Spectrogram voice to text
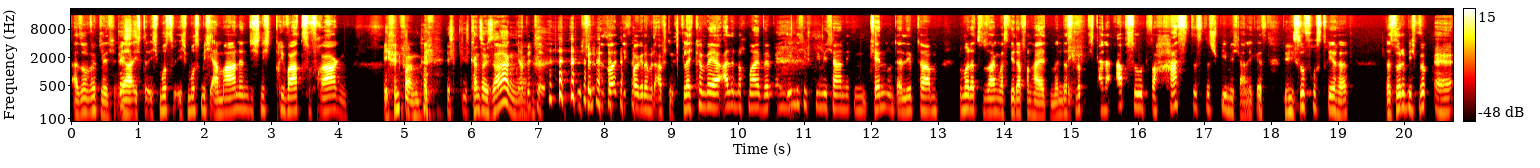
Also wirklich, Echt? ja, ich, ich, muss, ich muss mich ermahnen, dich nicht privat zu fragen. Ich finde vor allem, ich, Ich, ich kann es euch sagen. Ja, bitte. Ich finde, wir sollten die Folge damit abschließen. Vielleicht können wir ja alle nochmal, wenn wir ähnliche Spielmechaniken kennen und erlebt haben, nur mal dazu sagen, was wir davon halten. Wenn das wirklich deine absolut verhassteste Spielmechanik ist, die dich so frustriert hat, das würde mich wirklich. Äh,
